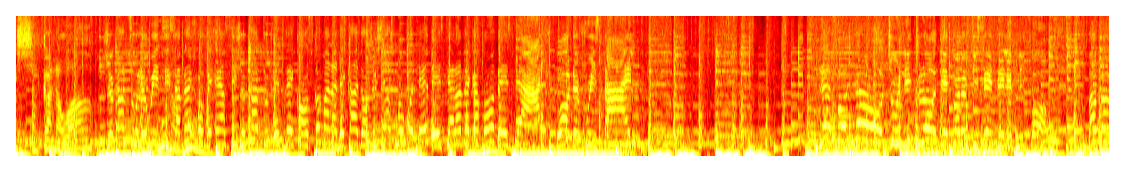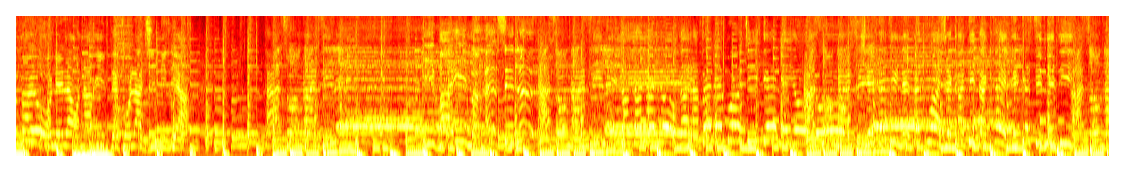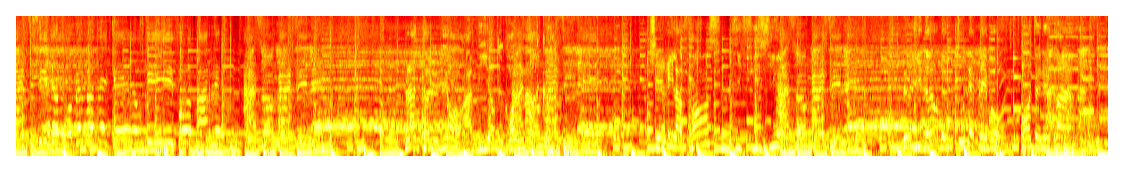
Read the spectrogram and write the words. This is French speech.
Chikanawa. Je gratte sur le 8 6 Oula, avec oula. mon VR si je gratte toutes les fréquences comme à la décadence je cherche mon côté bestial avec un fond bestial Pour de freestyle Les photos Johnny Claude et toi-même tu sais t'es les plus forts Babangayo on est là on arrive décollage Jimmy de. Chérie la France, diffusion. Le leader de tous les playboys. Monténégrin. Bibi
